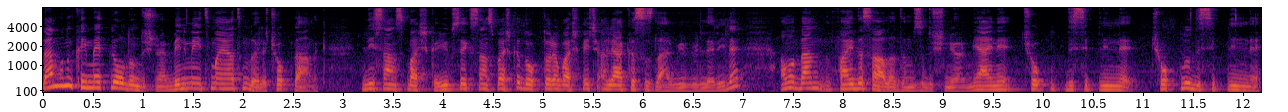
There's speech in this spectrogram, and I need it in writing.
Ben bunun kıymetli olduğunu düşünüyorum. Benim eğitim hayatım da öyle çok dağınık. Lisans başka, yüksek lisans başka, doktora başka hiç alakasızlar birbirleriyle. Ama ben fayda sağladığımızı düşünüyorum. Yani çok disiplinli, çoklu disiplinli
